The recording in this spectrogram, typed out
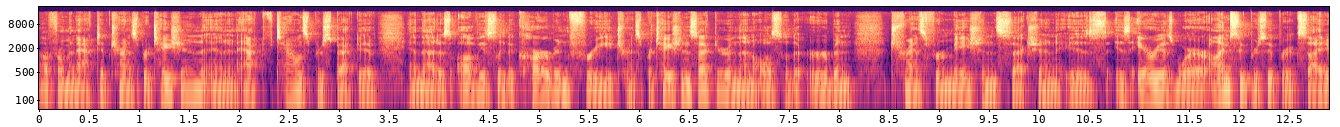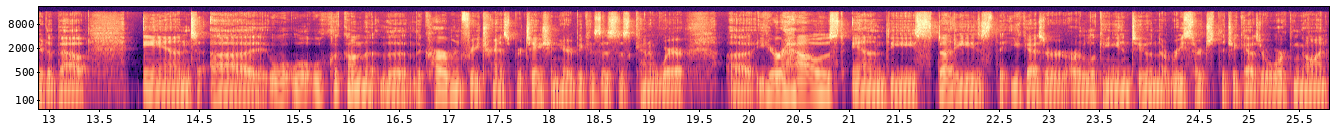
uh, from an active transportation and an active towns perspective, and that is obviously the carbon free transportation sector, and then also the urban transformation section is is areas where I'm super super excited about, and uh, we'll, we'll, click on the, the, the carbon free transportation here because this is kind of where uh, you're housed and the studies that you guys are, are looking into and the research that you guys are working on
